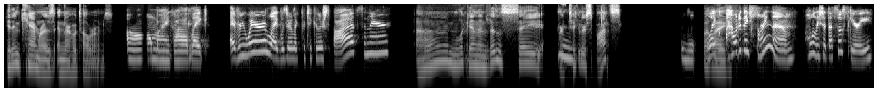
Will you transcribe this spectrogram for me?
hidden cameras in their hotel rooms. Oh my god, like everywhere? Like was there like particular spots in there? I'm looking and it doesn't say Hmm. particular spots. Like, like, how did they find them? Holy shit, that's so scary.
